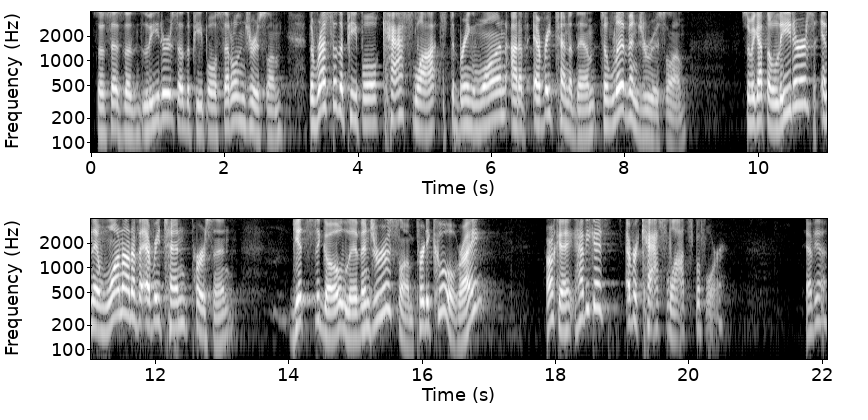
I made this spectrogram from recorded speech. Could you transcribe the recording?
So it says the leaders of the people settled in Jerusalem. The rest of the people cast lots to bring one out of every 10 of them to live in Jerusalem. So we got the leaders, and then one out of every 10 person gets to go live in Jerusalem. Pretty cool, right? Okay, have you guys ever cast lots before? Have you?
